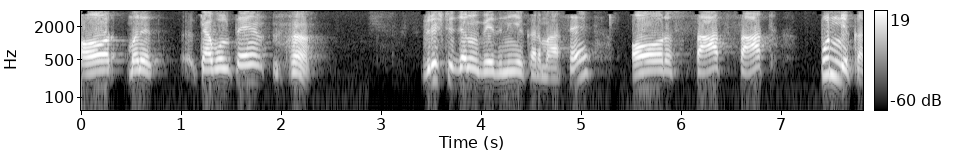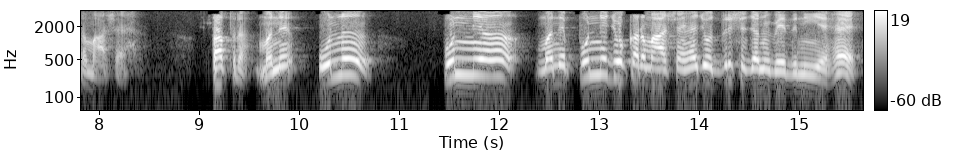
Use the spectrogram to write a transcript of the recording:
और मैंने, क्या बोलते हैं? हाँ। दृष्ट जन्म वेदनीय कर्माशय और साथ साथ पुण्य कर्माशय। तत्र, मैंने उन पुण्य मैंने पुण्य जो कर्माशय है, जो दृश्य जन्म वेदनीय है।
